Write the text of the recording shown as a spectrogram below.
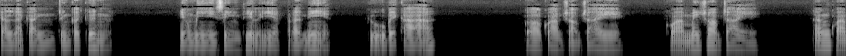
กันและกันจึงเกิดขึ้น ยังมีสิ่งที่ละเอียดประณีต คืออุเบกขา ก็ความชอบใจ ความไม่ชอบใจ ทั้งความ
